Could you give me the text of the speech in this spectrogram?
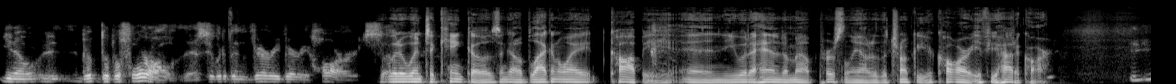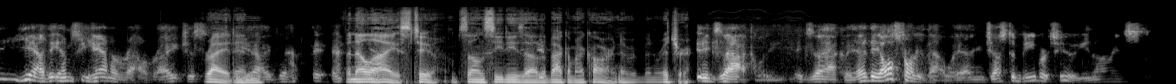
You know, b- b- before all of this, it would have been very, very hard. So, would have went to Kinko's and got a black and white copy, and you would have handed them out personally out of the trunk of your car if you had a car. yeah, the MC Hammer route, right? Just Right, and yeah, Vanilla Ice too. I'm selling CDs out of the back of my car. Never been richer. Exactly, exactly. And they all started that way. I mean, Justin Bieber too. You know, I mean, it's,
